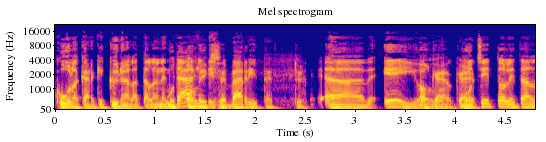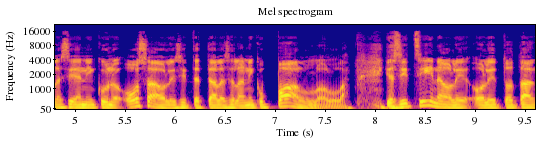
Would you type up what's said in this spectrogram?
kuulakärkikynällä tällainen Mutta oliko se väritetty? Ää, ei ollut, Okei, okei. mutta sitten oli tällaisia, niin kuin, osa oli sitten tällaisella niin kuin pallolla. Ja sitten siinä oli, oli tota,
